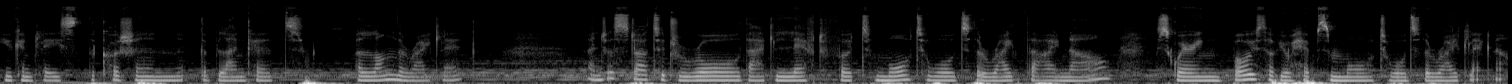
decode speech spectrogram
You can place the cushion, the blanket along the right leg, and just start to draw that left foot more towards the right thigh now squaring both of your hips more towards the right leg now.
